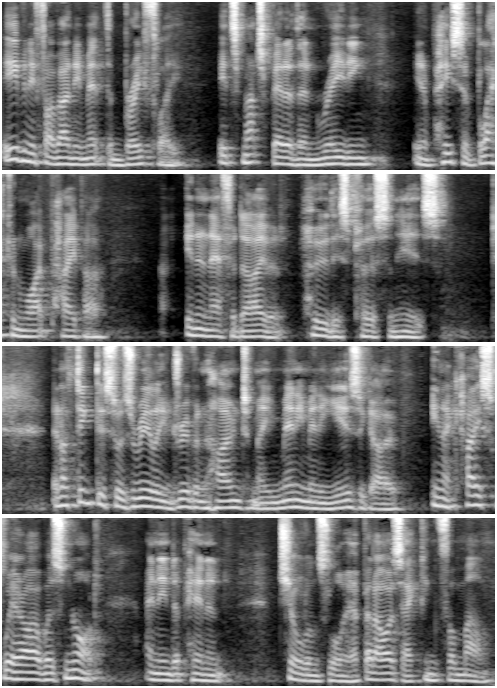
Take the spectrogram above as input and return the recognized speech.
even if I've only met them briefly. It's much better than reading in a piece of black and white paper uh, in an affidavit who this person is. And I think this was really driven home to me many, many years ago in a case where I was not an independent children's lawyer, but I was acting for mum.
